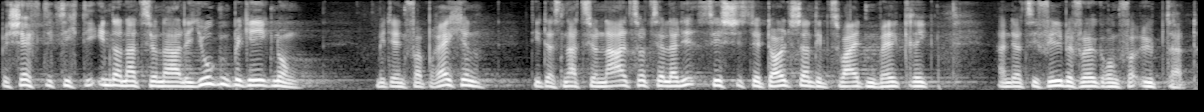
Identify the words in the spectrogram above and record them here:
beschäftigt sich die internationale Jugendbegegnung mit den Verbrechen, die das nationalsozialistische Deutschland im Zweiten Weltkrieg an der Zivilbevölkerung verübt hat.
